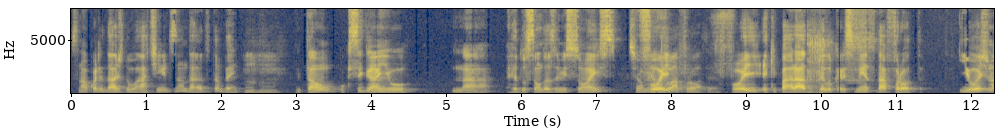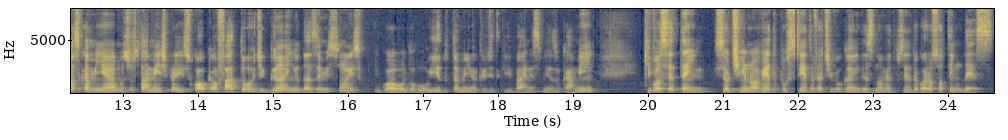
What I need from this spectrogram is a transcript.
Senão a qualidade do ar tinha desandado também. Uhum. Então, o que se ganhou na redução das emissões foi, foi equiparado pelo crescimento da frota. E hoje nós caminhamos justamente para isso. Qual que é o fator de ganho das emissões, igual uhum. ao do ruído, também eu acredito que vai nesse mesmo caminho, que você tem, se eu tinha 90%, eu já tive o ganho desses 90%, agora eu só tenho 10%.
